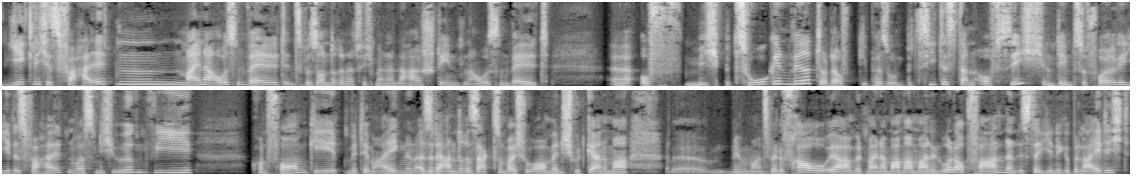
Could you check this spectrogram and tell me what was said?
jegliches Verhalten meiner Außenwelt, insbesondere natürlich meiner nahestehenden Außenwelt, äh, auf mich bezogen wird oder auf die Person bezieht es dann auf sich und demzufolge jedes Verhalten, was nicht irgendwie konform geht mit dem eigenen, also der andere sagt zum Beispiel, oh Mensch, ich würde gerne mal, äh, nehmen wir mal an, es wäre eine Frau, ja, mit meiner Mama mal in Urlaub fahren, dann ist derjenige beleidigt,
